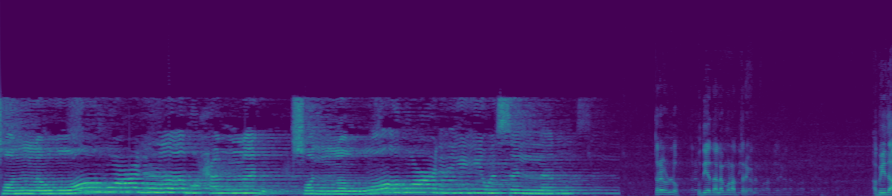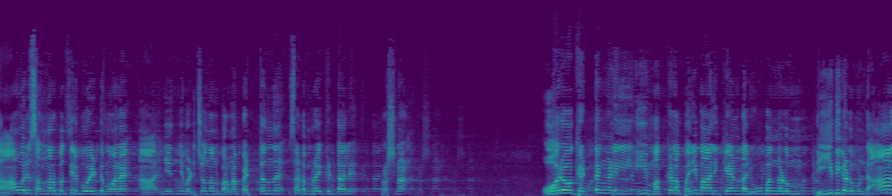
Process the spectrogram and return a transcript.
صلى الله على محمد صلى الله عليه وسلم അത്രേ ഉള്ളൂ പുതിയ തലമുറ അത്രേ ഉള്ളൂ അപ്പൊ ഇത് ആ ഒരു സന്ദർഭത്തിൽ പോയിട്ട് മോനെ ആ ഇനി ഇനി പഠിച്ചോന്നു പറഞ്ഞ പെട്ടെന്ന് സഡൻ ബ്രേക്ക് ഇട്ടാല് പ്രശ്നമാണ് ഓരോ ഘട്ടങ്ങളിൽ ഈ മക്കളെ പരിപാലിക്കേണ്ട രൂപങ്ങളും രീതികളുമുണ്ട്. ആ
